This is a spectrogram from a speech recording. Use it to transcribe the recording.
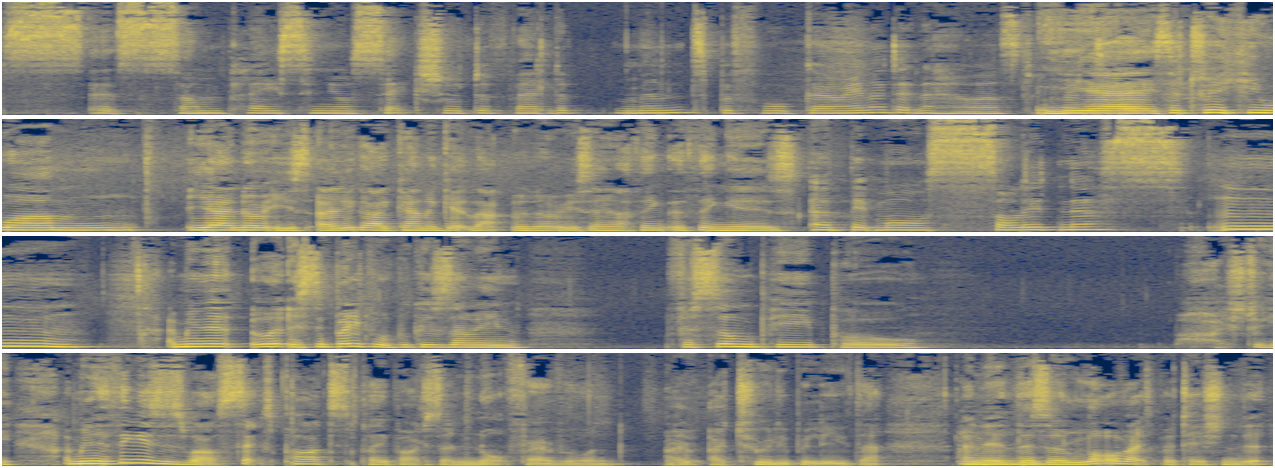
at some place in your sexual development before going? I don't know how else to put Yeah, it. it's a tricky one. Yeah, no, it's, I, I kind of get that. You know what you're saying. I think the thing is, A bit more solidness. mm, I mean, it, it's debatable because I mean, for some people, oh, it's tricky. I mean, the thing is as well, sex parties, play parties are not for everyone. I, I truly believe that, and it- there's a lot of expectation that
